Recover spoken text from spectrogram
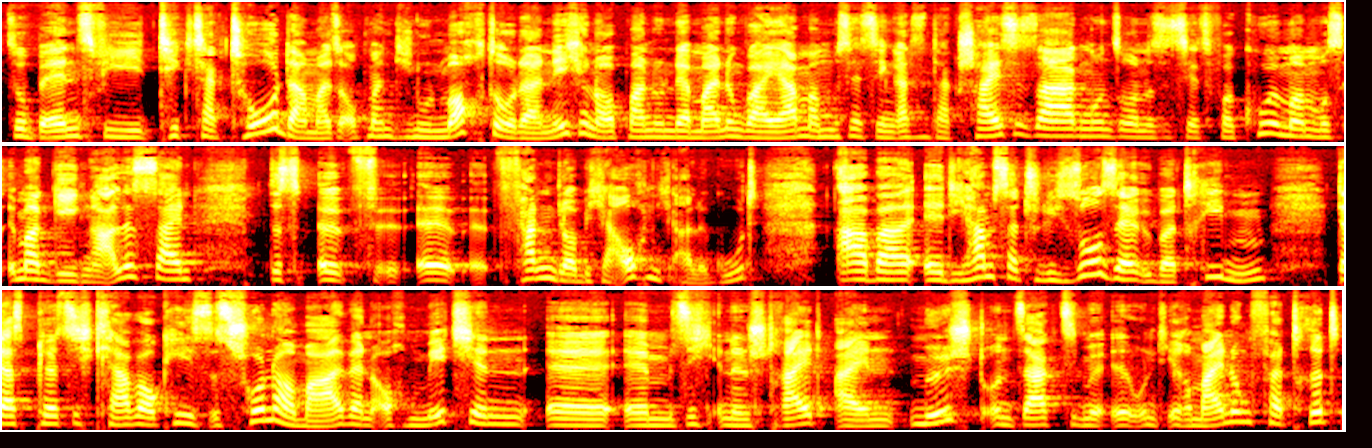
so Bands wie Tic Tac Toe damals, ob man die nun mochte oder nicht und ob man nun der Meinung war, ja, man muss jetzt den ganzen Tag Scheiße sagen und so und das ist jetzt voll cool, man muss immer gegen alles sein. Das äh, äh, fanden, glaube ich, ja auch nicht alle gut. Aber äh, die haben es natürlich so sehr übertrieben, dass plötzlich klar war, okay, es ist schon normal, wenn auch ein Mädchen äh, ähm, sich in den Streit einmischt und sagt sie äh, und ihre Meinung vertritt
